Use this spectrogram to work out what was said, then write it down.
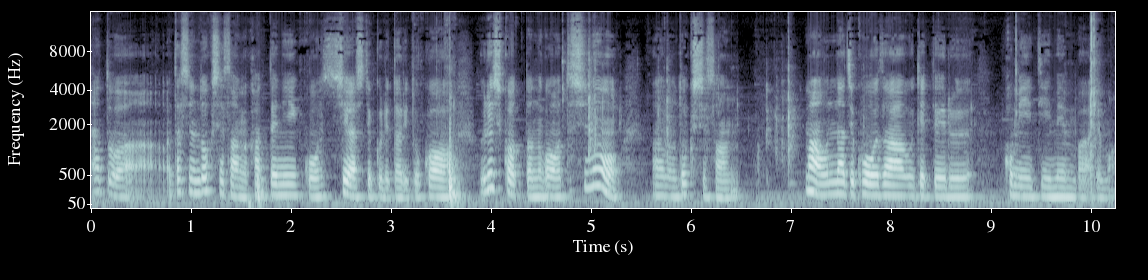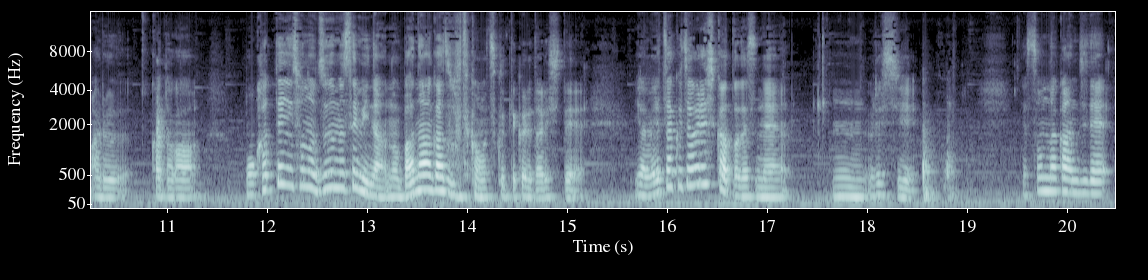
あとは私の読者さんが勝手にこうシェアしてくれたりとか嬉しかったのが私のあの読者さんまあ同じ講座を受けているコミュニティメンバーでもある方がもう勝手にそのズームセミナーのバナー画像とかも作ってくれたりしていやめちゃくちゃ嬉しかったですね。うん嬉しい。そんな感じで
